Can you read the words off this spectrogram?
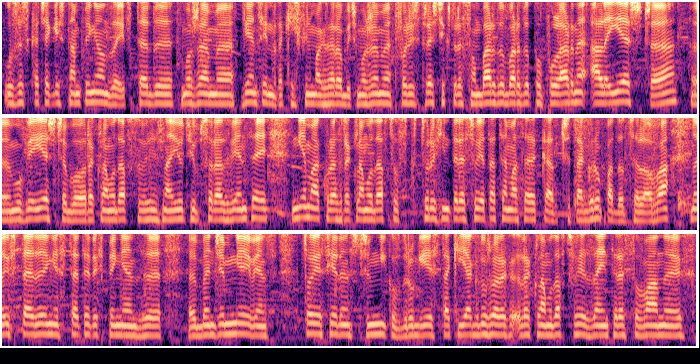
uzyskać jakieś tam pieniądze i wtedy możemy więcej na takich filmach zarobić. Możemy tworzyć treści, które są bardzo, bardzo popularne, ale jeszcze, e, mówię jeszcze, bo reklamodawców jest na YouTube coraz więcej, nie ma akurat reklamodawców, których interesuje ta tematyka, czy ta grupa docelowa, no i wtedy niestety tych pieniędzy e, będzie mniej, więc to jest jeden z czynników. Drugi jest taki, jak dużo re- reklamodawców jest zainteresowanych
